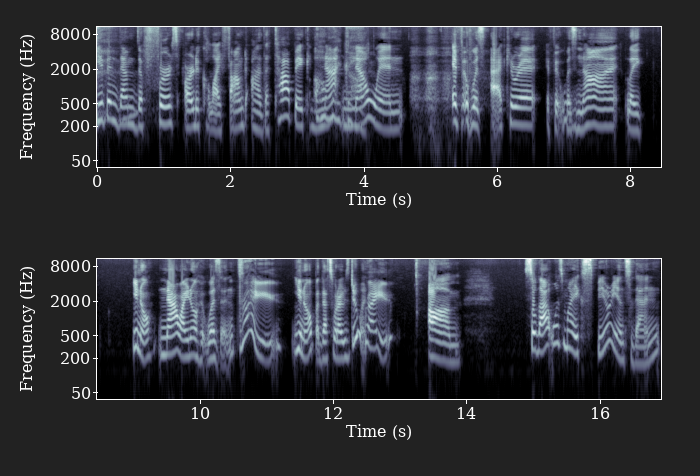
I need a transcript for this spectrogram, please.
giving them the first article I found on the topic, oh not knowing if it was accurate, if it was not. Like, you know, now I know it wasn't. Right. You know, but that's what I was doing. Right. Um, so that was my experience then.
